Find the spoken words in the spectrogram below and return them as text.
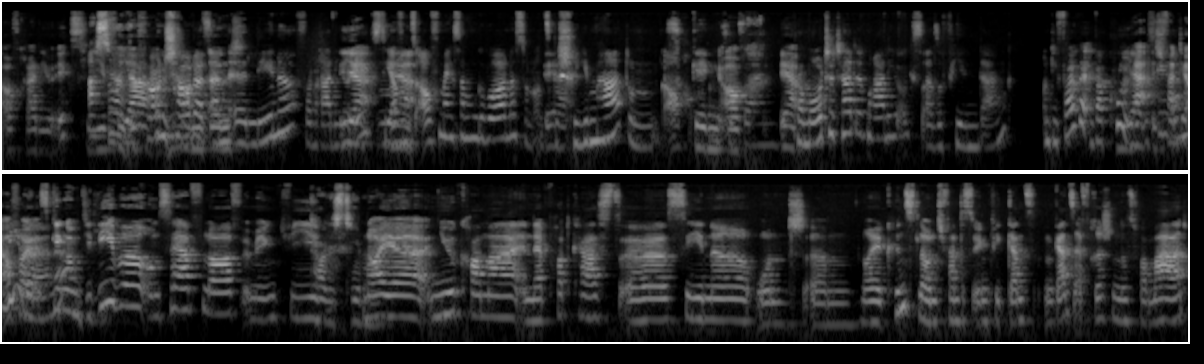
auf Radio X Ach lief. so, wo die ja. Und Shoutout an äh, Lene von Radio Ja, X, die auf ja. uns aufmerksam geworden ist und uns Ja. geschrieben hat und auch uns auch, ja. promotet hat im Radio X. Also vielen Dank. Und die Folge war cool. ja, es ich ging fand um die auch Liebe, voll. Es ne? ging um die Liebe, um Self-Love, um irgendwie neue Newcomer in der Podcast-Szene und ähm, neue Künstler. Und ich fand das irgendwie ganz, ein ganz erfrischendes Format.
